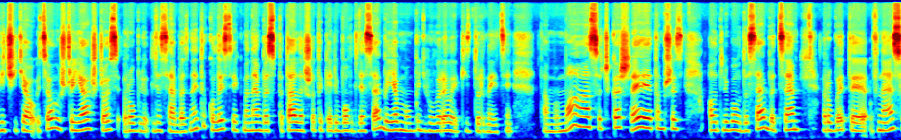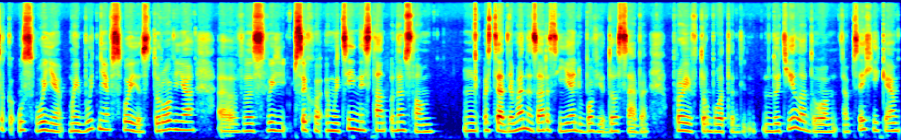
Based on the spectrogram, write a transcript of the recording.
відчуття у цього, що я щось роблю для себе. Знаєте, колись, як мене би спитали, що таке любов для себе, я б, мабуть, говорила якісь дурниці. Там масочка, ще там щось. А от любов до себе це робити внесок у своє майбутнє, в своє здоров'я, е, в свій психоемоційний стан. Одним словом. Ось це для мене зараз є любов'ю до себе, прояв турботи до тіла, до е, психіки.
